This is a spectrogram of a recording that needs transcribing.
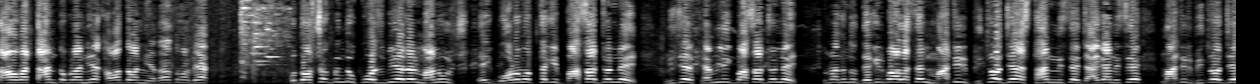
তাও আবার টান টোপলা নিয়ে, খাবার দাবার নিয়ে। দাদা, তোমার ব্যাগ। তো দর্শক বিন্দু, কোচবিহারের মানুষ এই গরমের থেকে বাঁচার জন্যে, নিজের ফ্যামিলি বাঁচার জন্যে, তোমরা কিন্তু দেখির পাওয়া লাগছেন, মাটির ভিতর যে স্থান নিছে, জায়গা নিছে, মাটির ভিতর যে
